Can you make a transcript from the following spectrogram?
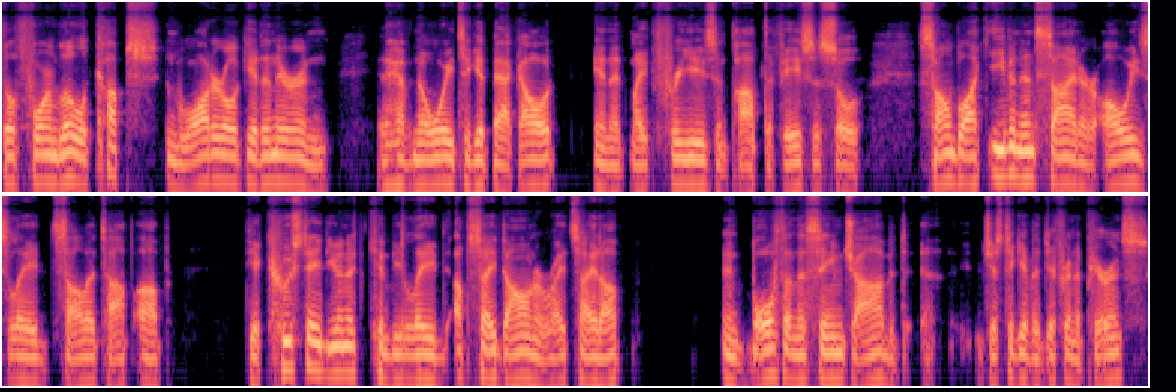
they'll form little cups and water will get in there and they have no way to get back out and it might freeze and pop the faces. So sound block, even inside, are always laid solid top up. The Acoustaid unit can be laid upside down or right side up and both on the same job just to give a different appearance.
